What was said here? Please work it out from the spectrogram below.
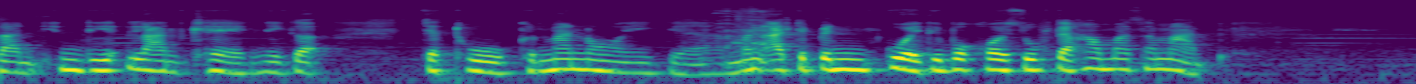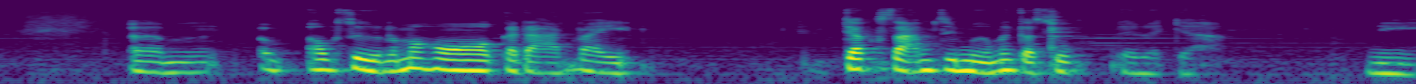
ร้านอินเดียร้านแขกนี่ก็จะถูกขึ้นมาหน่อยจ้ะมันอาจจะเป็นกล้วยที่บ่คอยสุกแต่เฮามาสามารเอ่อเอาสื่อแล้วมาห่อกระดาษไว้จัก3-4มื้อมันก็สุกได้ละจ้ะนี่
